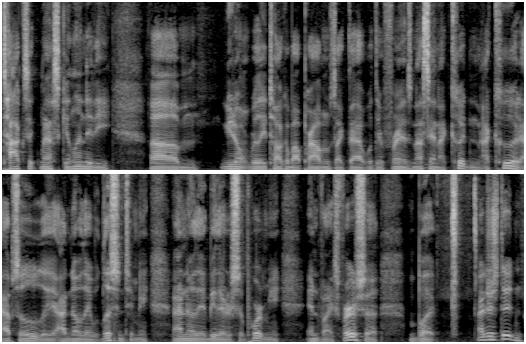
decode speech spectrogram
toxic masculinity, um, you don't really talk about problems like that with your friends. Not saying I couldn't, I could absolutely. I know they would listen to me. I know they'd be there to support me, and vice versa. But I just didn't.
